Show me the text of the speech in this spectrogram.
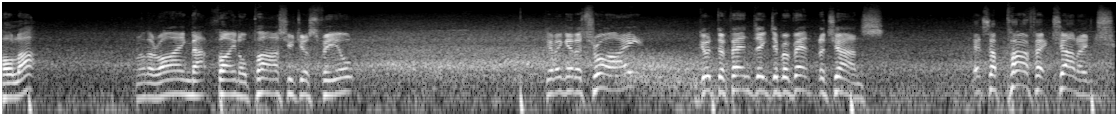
Hola. Well, they're eyeing that final pass, you just feel. Giving it a try. Good defending to prevent the chance. It's a perfect challenge.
